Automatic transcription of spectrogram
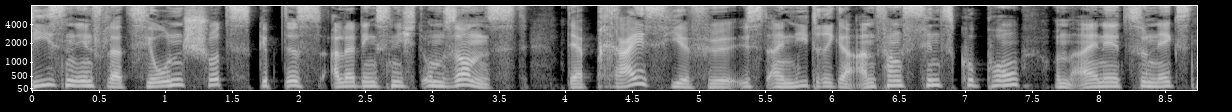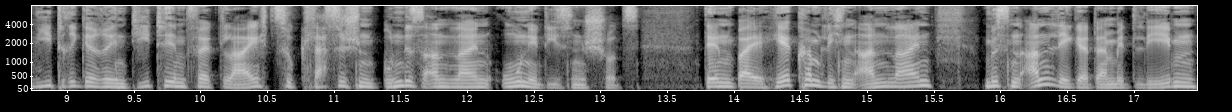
Diesen Inflationsschutz gibt es allerdings nicht umsonst. Der Preis hierfür ist ein niedriger Anfangszinskupon und eine zunächst niedrige Rendite im Vergleich zu klassischen Bundesanleihen ohne diesen Schutz. Denn bei herkömmlichen Anleihen müssen Anleger damit leben,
